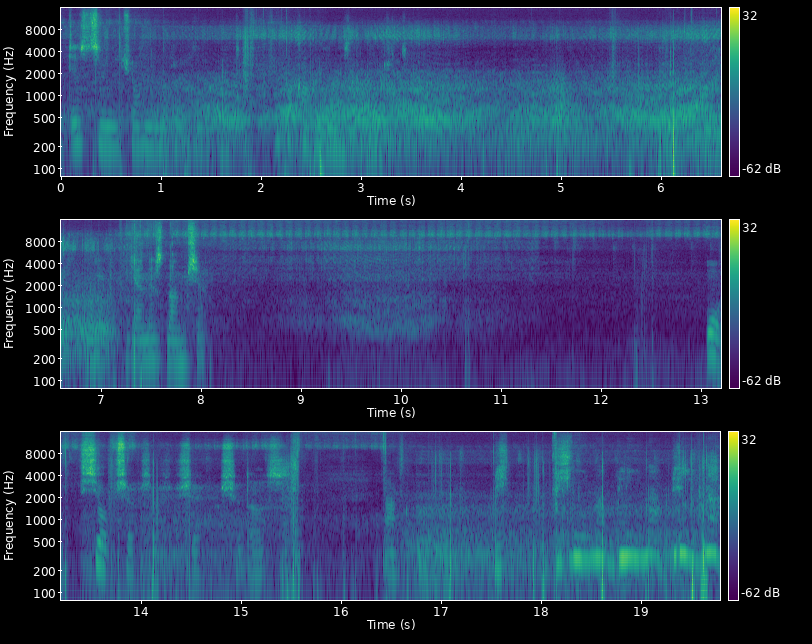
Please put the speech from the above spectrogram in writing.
І ти з цим нічого не можеш зробити. Ну, поки вони не закінчаться. Ні, ні, я не здамся. О, все, все, все, все, сюда. Так. Блін, бліна, бліна, бліна.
